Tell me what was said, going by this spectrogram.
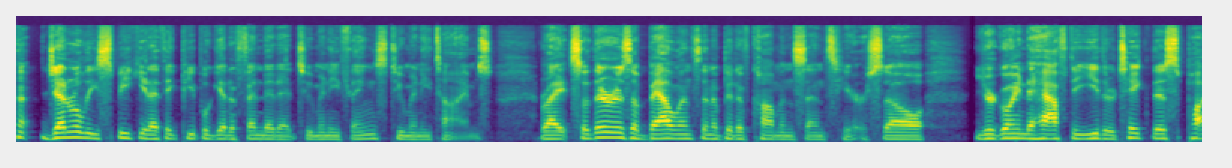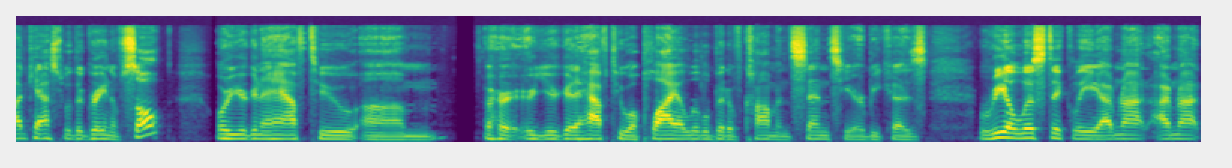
generally speaking, I think people get offended at too many things too many times, right? So there is a balance and a bit of common sense here. So you're going to have to either take this podcast with a grain of salt or you're going to have to um, or, or you're going to have to apply a little bit of common sense here because realistically, I'm not I'm not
